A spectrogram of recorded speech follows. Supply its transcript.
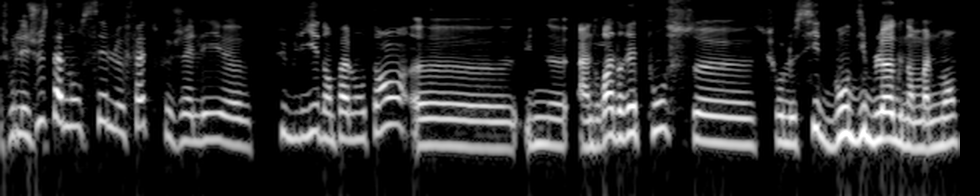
je, voulais juste annoncer le fait que j'allais euh, publier dans pas longtemps euh, une, un droit de réponse euh, sur le site Bondi Blog normalement.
